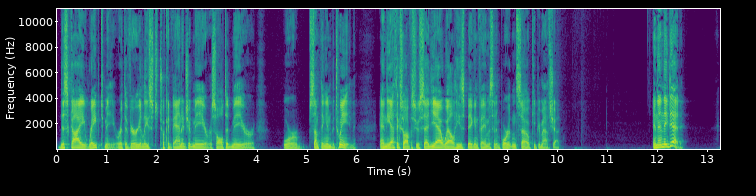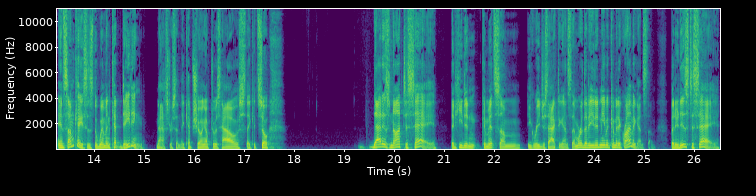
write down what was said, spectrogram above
this guy raped me, or at the very least took advantage of me or assaulted me or, or something in between. And the ethics officer said, Yeah, well, he's big and famous and important, so keep your mouth shut. And then they did. In some cases, the women kept dating Masterson. They kept showing up to his house. They could so that is not to say that he didn't commit some egregious act against them or that he didn't even commit a crime against them. But it is to say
